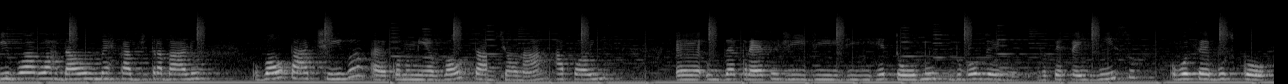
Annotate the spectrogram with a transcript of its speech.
e vou aguardar o mercado de trabalho voltar ativa, a economia voltar a funcionar após é, os decretos de, de, de retorno do governo. Você fez isso ou você buscou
